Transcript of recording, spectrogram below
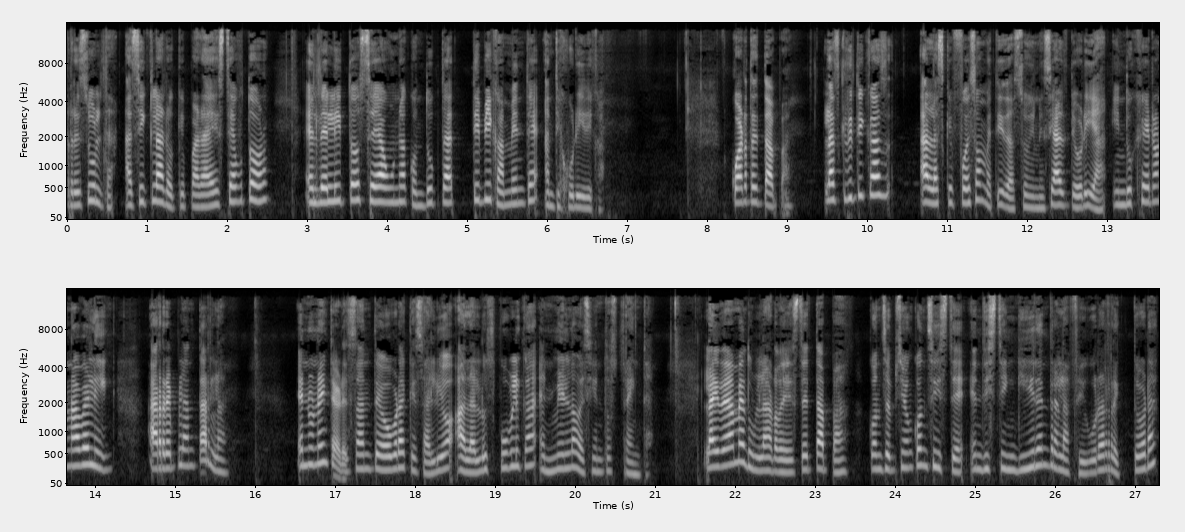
Resulta así claro que para este autor el delito sea una conducta típicamente antijurídica. Cuarta etapa. Las críticas a las que fue sometida su inicial teoría indujeron a Belling a replantarla en una interesante obra que salió a la luz pública en 1930. La idea medular de esta etapa concepción consiste en distinguir entre la figura rectora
